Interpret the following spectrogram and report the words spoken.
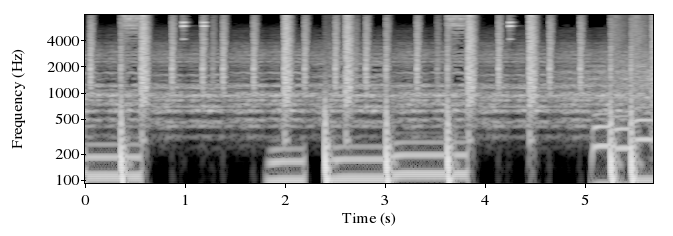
Thank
